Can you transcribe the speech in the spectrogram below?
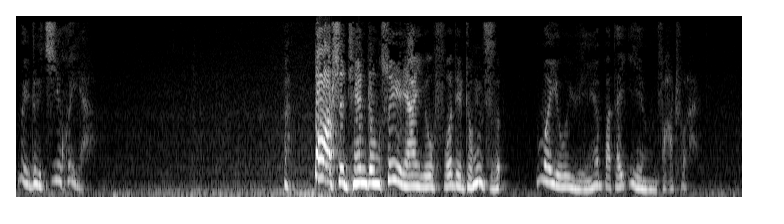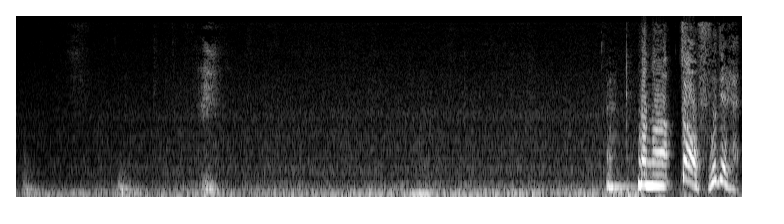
没有这个机会呀。大势天中虽然有佛的种子，没有缘把它引发出来。那么造福的人。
